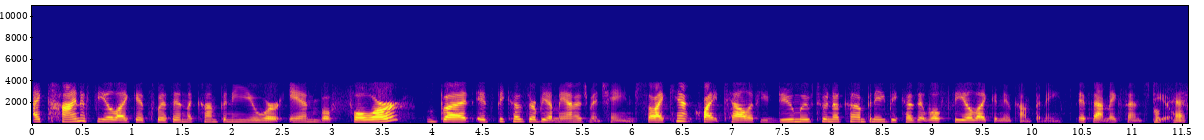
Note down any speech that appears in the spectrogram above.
I kind of feel like it's within the company you were in before, but it's because there'll be a management change. So I can't quite tell if you do move to a new company because it will feel like a new company, if that makes sense to you. okay.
